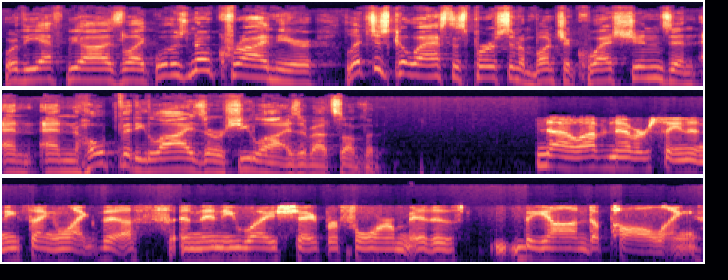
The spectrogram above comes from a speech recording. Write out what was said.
where the FBI is like, "Well, there's no crime here. Let's just go ask this person a bunch of questions and and and hope that he lies or she lies about something." No, I've never seen anything like this in any way, shape, or form. It is beyond appalling.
